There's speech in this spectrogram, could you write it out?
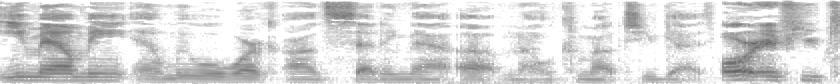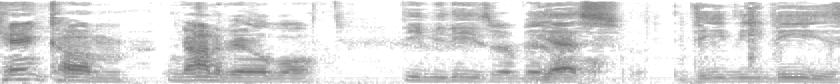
email me, and we will work on setting that up, and I will come out to you guys. Or if you can't come, not available, DVDs are available. Yes, DVDs.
